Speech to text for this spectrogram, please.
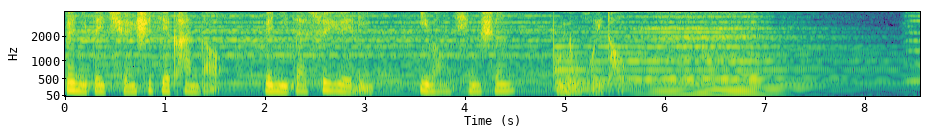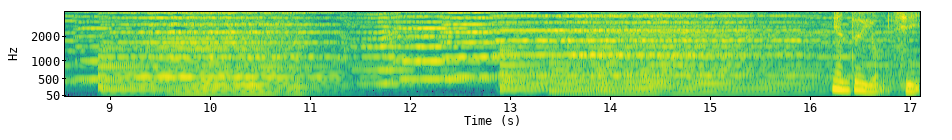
愿你被全世界看到；愿你在岁月里一往情深，不用回头。面对勇气，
